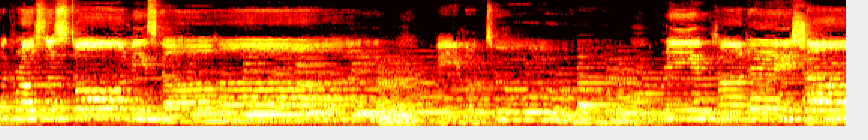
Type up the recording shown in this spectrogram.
across a stormy sky. We look to reincarnation.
